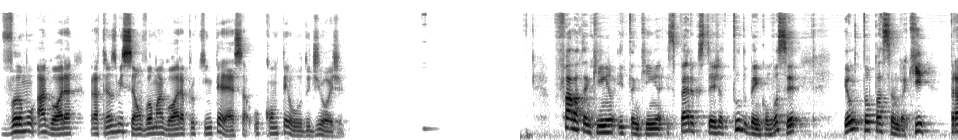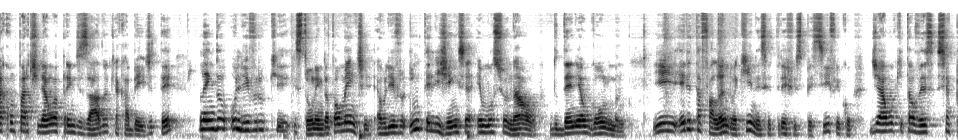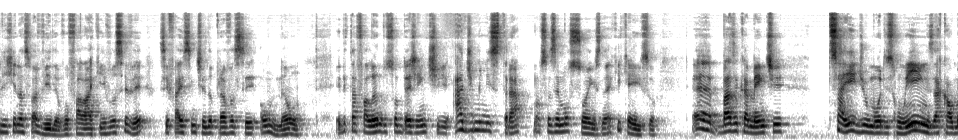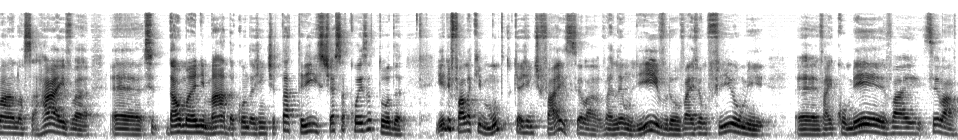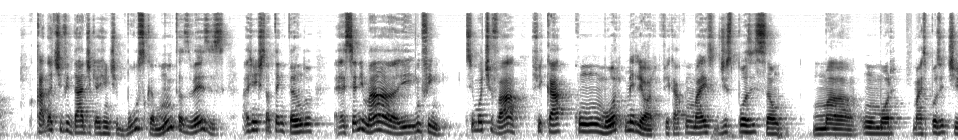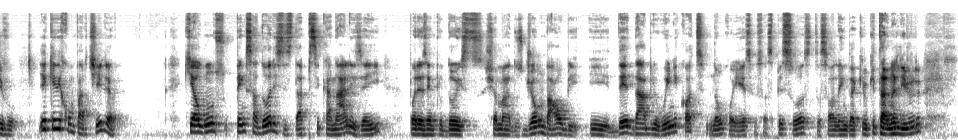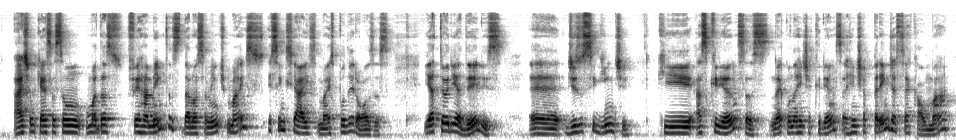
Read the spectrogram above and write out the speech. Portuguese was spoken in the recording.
Vamos agora para a transmissão, vamos agora para o que interessa, o conteúdo de hoje. Fala Tanquinho e Tanquinha, espero que esteja tudo bem com você. Eu estou passando aqui para compartilhar um aprendizado que acabei de ter lendo o livro que estou lendo atualmente. É o livro Inteligência Emocional, do Daniel Goleman. E ele está falando aqui, nesse trecho específico, de algo que talvez se aplique na sua vida. Eu vou falar aqui e você vê se faz sentido para você ou não. Ele está falando sobre a gente administrar nossas emoções, né? O que, que é isso? É basicamente sair de humores ruins, acalmar a nossa raiva, é, se dar uma animada quando a gente está triste, essa coisa toda. E ele fala que muito do que a gente faz, sei lá, vai ler um livro, vai ver um filme, é, vai comer, vai, sei lá, cada atividade que a gente busca, muitas vezes a gente está tentando é, se animar e, enfim, se motivar, ficar com um humor melhor, ficar com mais disposição, uma, um humor mais positivo. E aqui ele compartilha que alguns pensadores da psicanálise aí por exemplo, dois chamados John Bowlby e D.W. Winnicott, não conheço essas pessoas, estou só lendo aqui o que está no livro, acham que essas são uma das ferramentas da nossa mente mais essenciais, mais poderosas. E a teoria deles é, diz o seguinte, que as crianças, né, quando a gente é criança, a gente aprende a se acalmar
